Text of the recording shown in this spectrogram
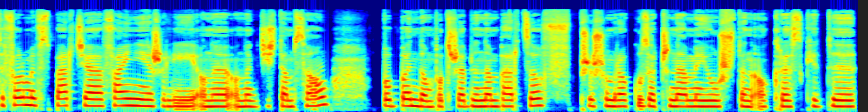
te formy wsparcia fajnie, jeżeli one, one gdzieś tam są, bo będą potrzebne nam bardzo. W przyszłym roku zaczynamy już ten okres, kiedy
